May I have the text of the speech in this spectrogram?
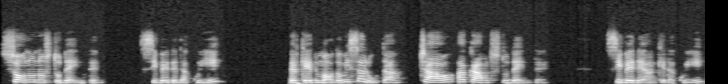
sono uno studente. Si vede da qui perché Edmodo mi saluta. Ciao, account studente. Si vede anche da qui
